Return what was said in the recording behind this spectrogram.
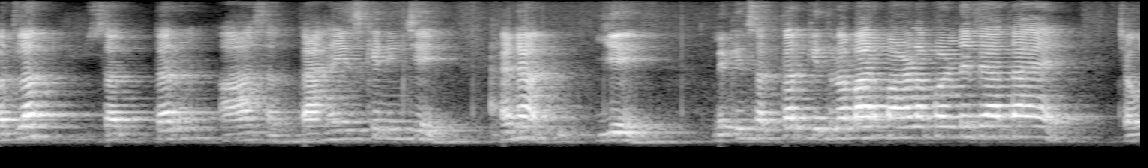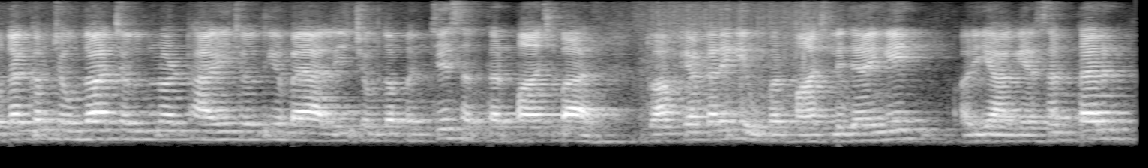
मतलब सत्तर आ सकता है इसके नीचे, है ना? ये लेकिन सत्तर कितना बार पहाड़ा पढ़ने पे आता है? चौदह कम चौदह चौदह अट्ठाईस, चौदह बयालीस, चौदह पंचे सत्तर पाँच बार। तो आप क्या करेंगे? ऊपर पाँच ले जाएँगे और ये आ गया सत्तर।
